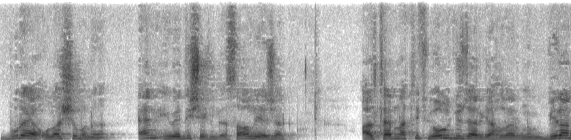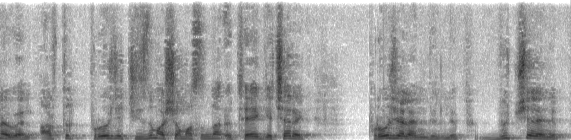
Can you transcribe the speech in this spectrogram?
buraya ulaşımını en ivedi şekilde sağlayacak alternatif yol güzergahlarının bir an evvel artık proje çizim aşamasından öteye geçerek projelendirilip, bütçelenip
